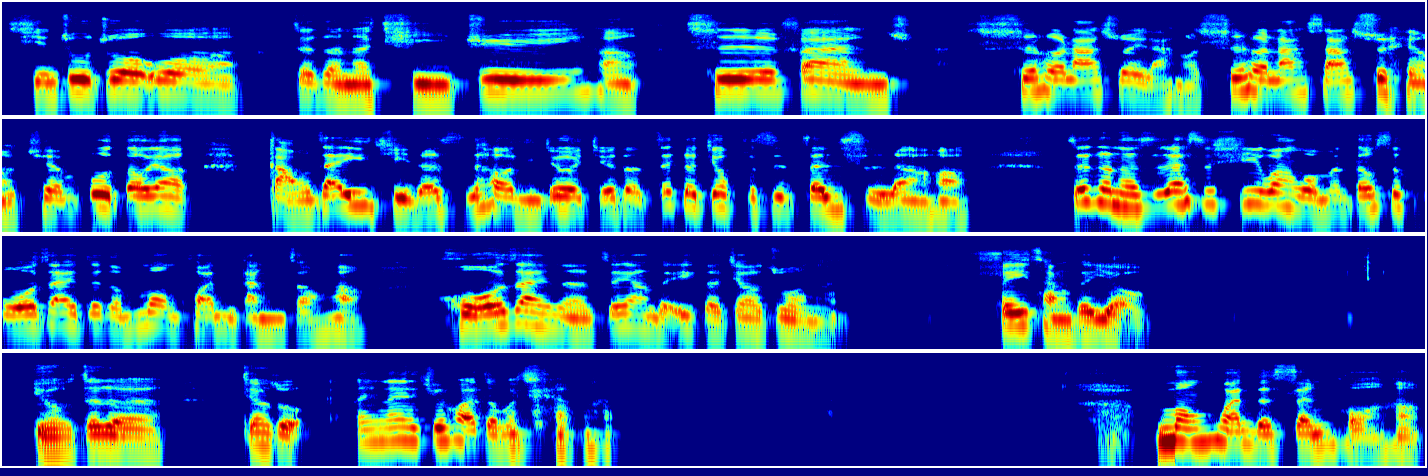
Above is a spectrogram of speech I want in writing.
行住坐卧这个呢起居哈，吃饭吃喝拉睡啦哈，吃喝拉撒睡哦，全部都要搞在一起的时候，你就会觉得这个就不是真实的哈，这个呢实在是希望我们都是活在这个梦幻当中哈，活在呢这样的一个叫做呢。非常的有有这个叫做哎那一句话怎么讲啊？梦幻的生活哈，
